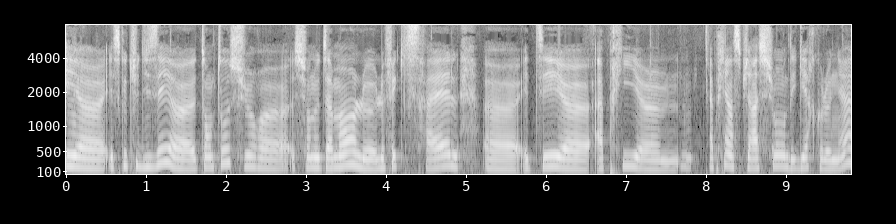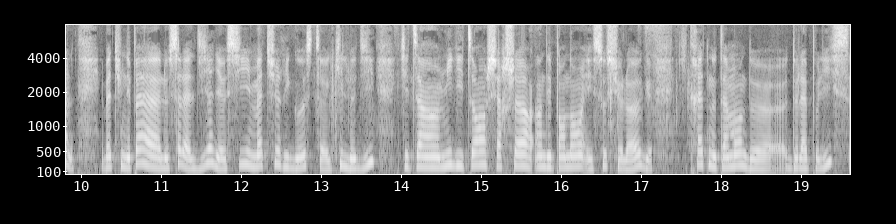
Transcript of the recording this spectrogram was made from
et, euh, ce que tu disais euh, tantôt sur euh, sur notamment le, le fait qu'Israël euh, était euh, a pris a pris inspiration des guerres coloniales, et eh ben tu n'es pas le seul à le dire. Il y a aussi Mathieu Rigost qui le dit, qui est un militant, chercheur indépendant et sociologue qui traite notamment de de la police.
